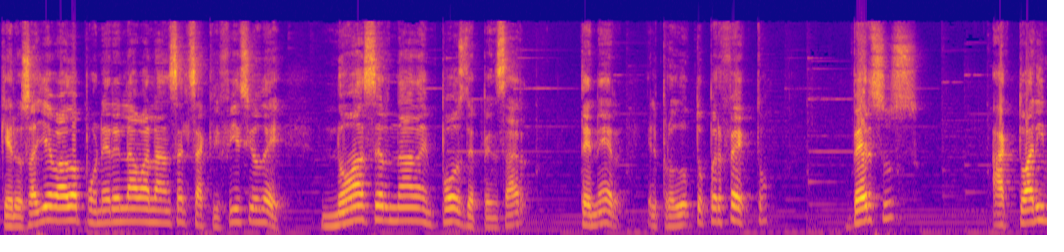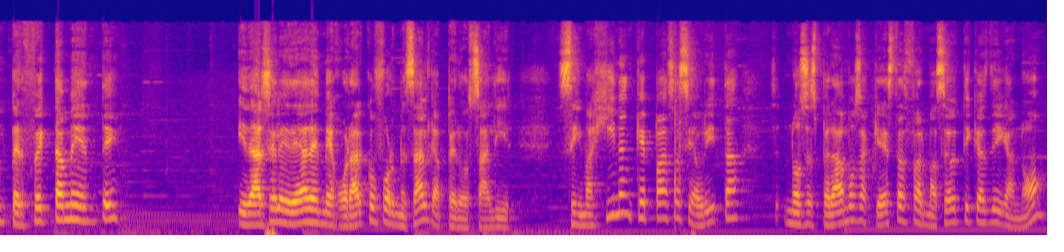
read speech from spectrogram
que los ha llevado a poner en la balanza el sacrificio de no hacer nada en pos de pensar tener el producto perfecto versus actuar imperfectamente y darse la idea de mejorar conforme salga, pero salir. ¿Se imaginan qué pasa si ahorita nos esperamos a que estas farmacéuticas digan no?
